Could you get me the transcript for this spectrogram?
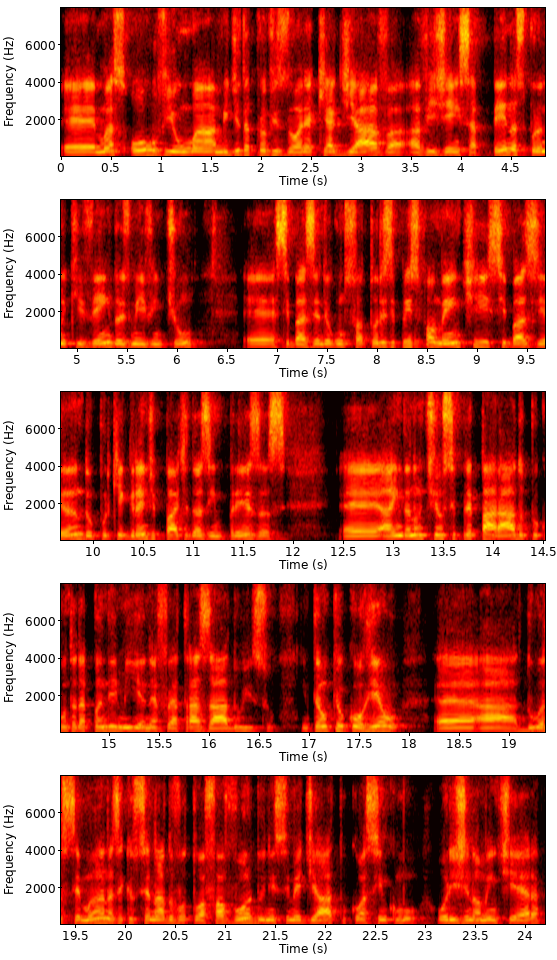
é, mas houve uma medida provisória que adiava a vigência apenas para o ano que vem, 2021, é, se baseando em alguns fatores e principalmente se baseando porque grande parte das empresas é, ainda não tinham se preparado por conta da pandemia, né? foi atrasado isso. Então, o que ocorreu é, há duas semanas é que o Senado votou a favor do início imediato, assim como originalmente era,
